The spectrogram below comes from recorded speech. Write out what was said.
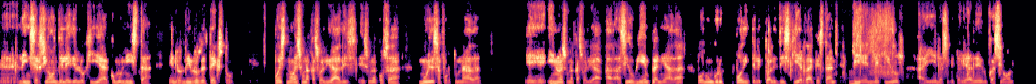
eh, la inserción de la ideología comunista en los libros de texto, pues no es una casualidad, es, es una cosa muy desafortunada eh, y no es una casualidad, ha sido bien planeada por un grupo de intelectuales de izquierda que están bien metidos ahí en la Secretaría de Educación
